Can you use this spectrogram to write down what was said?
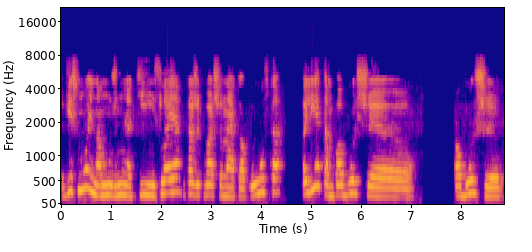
весной нам нужна кислая, даже квашеная капуста, летом побольше, побольше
